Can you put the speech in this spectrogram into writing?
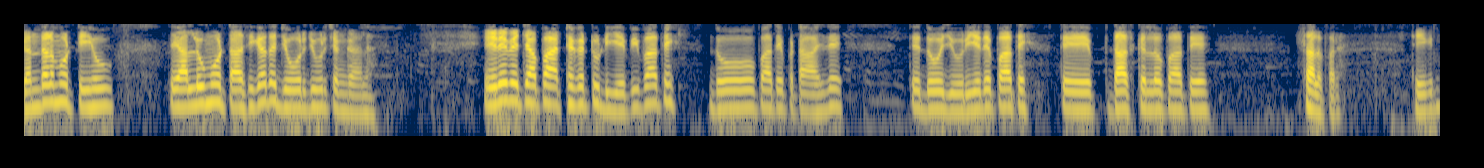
ਗੰਦਲ ਮੋਟੀ ਹੋਊ ਤੇ ਆਲੂ ਮੋਟਾ ਸੀਗਾ ਤਾਂ ਜੋਰ ਜੂਰ ਚੰਗਾ ਲਾ। ਇਹਦੇ ਵਿੱਚ ਆਪਾਂ 8 ਗੱਟੂ ਡੀਏਪੀ ਪਾਤੇ, ਦੋ ਪਾਤੇ ਪੋਟਾਸ਼ ਦੇ ਤੇ ਦੋ ਯੂਰੀਏ ਦੇ ਪਾਤੇ ਤੇ 10 ਕਿਲੋ ਪਾਤੇ ਸਲਫਰ, ਠੀਕ ਨੀ?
